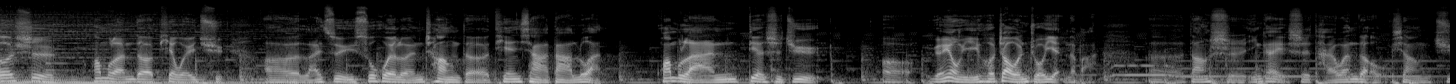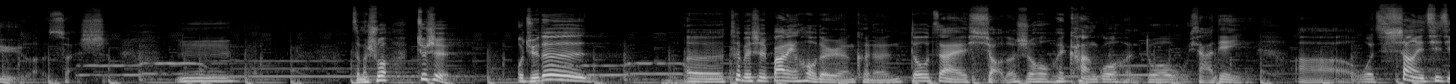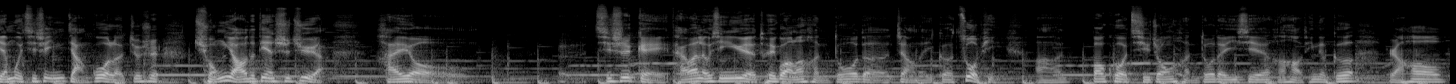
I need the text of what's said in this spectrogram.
歌是花木兰的片尾曲，呃，来自于苏慧伦唱的《天下大乱》。花木兰电视剧，呃，袁咏仪和赵文卓演的吧？呃，当时应该也是台湾的偶像剧了，算是。嗯，怎么说？就是我觉得，呃，特别是八零后的人，可能都在小的时候会看过很多武侠电影。啊，我上一期节目其实已经讲过了，就是琼瑶的电视剧啊，还有，呃，其实给台湾流行音乐推广了很多的这样的一个作品啊，包括其中很多的一些很好听的歌，然后，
